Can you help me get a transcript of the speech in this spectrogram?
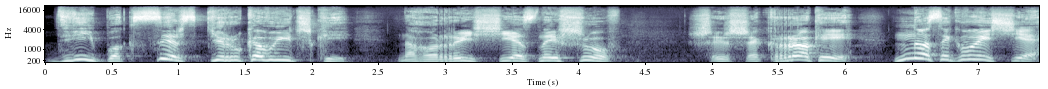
Дві боксерські рукавички. На горищі я знайшов. Ширше кроки, носик вище.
